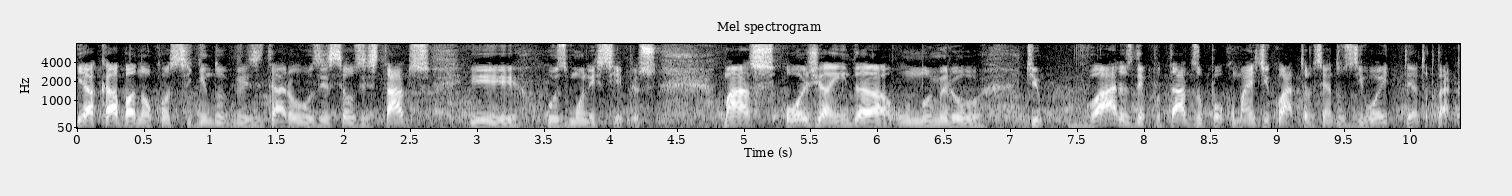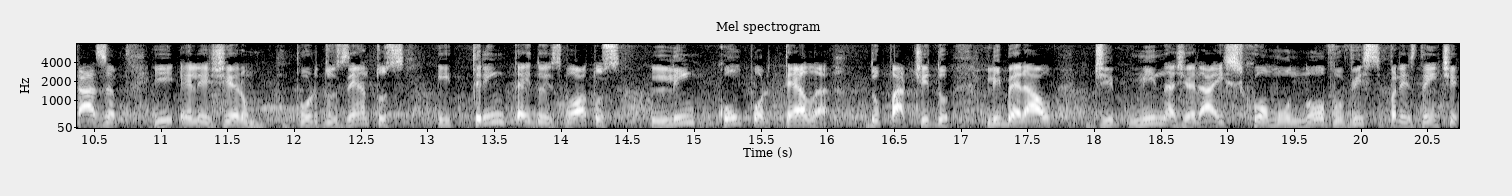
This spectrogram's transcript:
e acabam não conseguindo visitar os seus estados e os municípios. Mas hoje ainda um número de vários deputados, um pouco mais de 408 dentro da casa e elegeram por 232 votos Lincoln Portela do Partido Liberal de Minas Gerais como novo vice-presidente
